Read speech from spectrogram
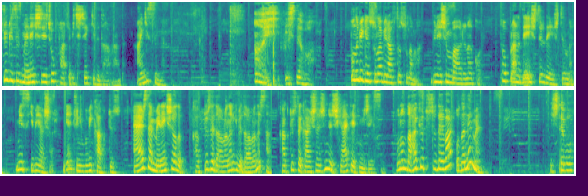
Çünkü siz menekşeye çok farklı bir çiçek gibi davrandı. Hangisi mi? Ay işte bu. Bunu bir gün sula bir hafta sulama. Güneşin bağrına koy. Toprağını değiştir değiştirme. Mis gibi yaşar. Niye? Çünkü bu bir kaktüs. Eğer sen menekşe alıp kaktüse davranır gibi davranırsan kaktüsle karşılaşınca şikayet etmeyeceksin. Bunun daha kötüsü de var. O da ne mi? İşte bu.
